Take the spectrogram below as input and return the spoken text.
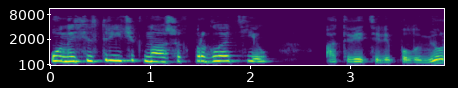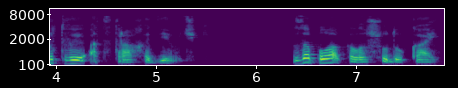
Он и сестричек наших проглотил!» — ответили полумертвые от страха девочки. Заплакала Шудукай,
